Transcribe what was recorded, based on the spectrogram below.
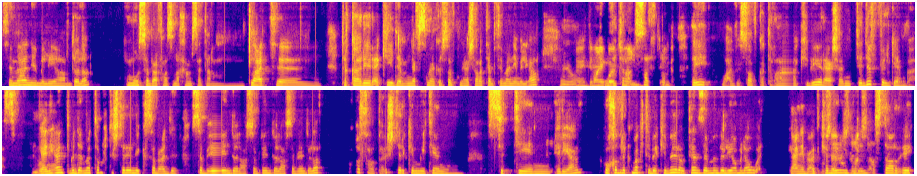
8 مليار دولار. مو 7.5 ترى. طلعت آه، تقارير اكيده من نفس مايكروسوفت إنها شرتها ب 8 مليار. أيوه. 8.1 صفقة. اي وهذه صفقة ترى كبيرة عشان تدف ال Game Pass يعني. أنت بدل ما تروح تشتري لك 7 70 دولار 70 دولار 70 دولار ببساطة اشترك 260 ريال وخذ لك مكتبة كبيرة وتنزل منذ اليوم الأول. يعني بعد كم يوم. اصدار إيه.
